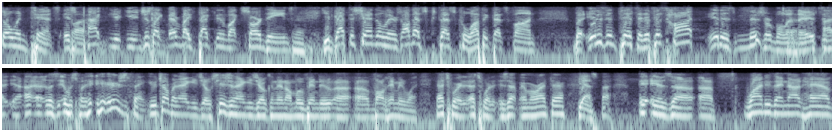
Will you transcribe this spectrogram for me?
so intense. It's But- packed. You, you just like everybody's packed in like sardines. Yeah. You've got the chandeliers. Oh, that's that's cool. I think that's fun. But it is intense, and if it's hot, it is miserable in there. It's I, yeah, I, listen, it was. Here- Here's the thing: you were talking about Aggie jokes. Here's an Aggie joke, and then I'll move into uh, uh, Vaught Hemingway. That's where. That's what. Is that? Am I right there? yes. Uh, is uh, uh, why do they not have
